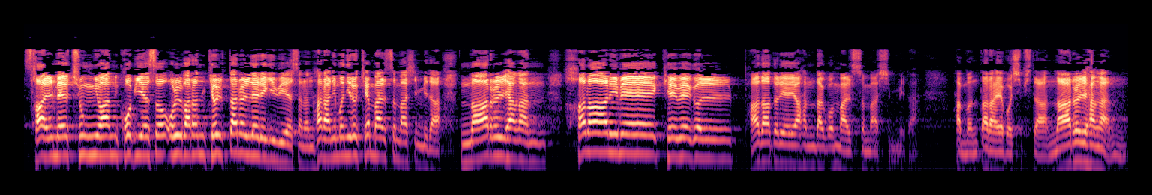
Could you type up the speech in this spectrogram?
삶의 중요한 고비에서 올바른 결단을 내리기 위해서는 하나님은 이렇게 말씀하십니다. 나를 향한 하나님의 계획을 받아들여야 한다고 말씀하십니다. 한번 따라해 보십시다. 나를 향한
